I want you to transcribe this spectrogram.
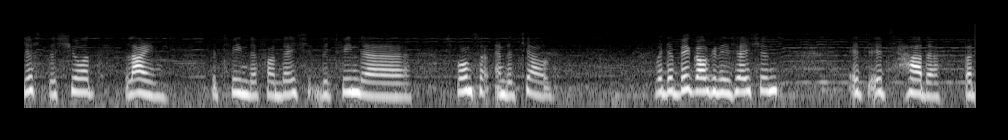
just a short line between the foundation between the sponsor and the child. With the big organizations it's it's harder. But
